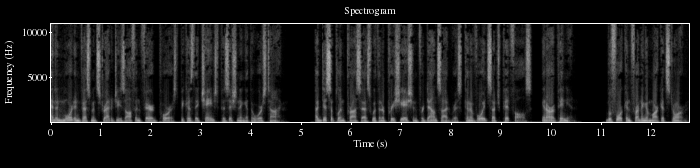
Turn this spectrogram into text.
and unmoored investment strategies often fared poorest because they changed positioning at the worst time. A disciplined process with an appreciation for downside risk can avoid such pitfalls, in our opinion. Before confronting a market storm,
